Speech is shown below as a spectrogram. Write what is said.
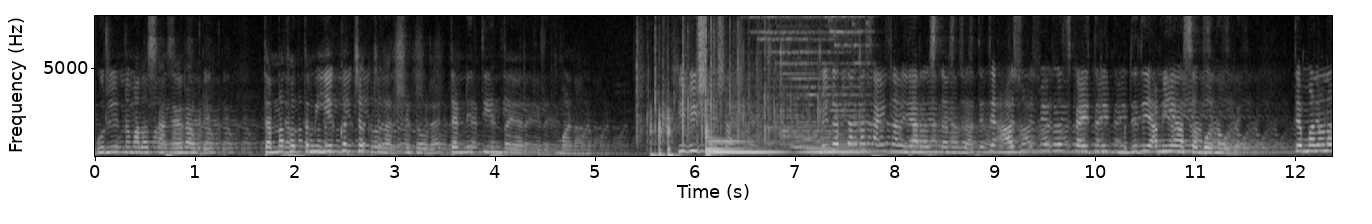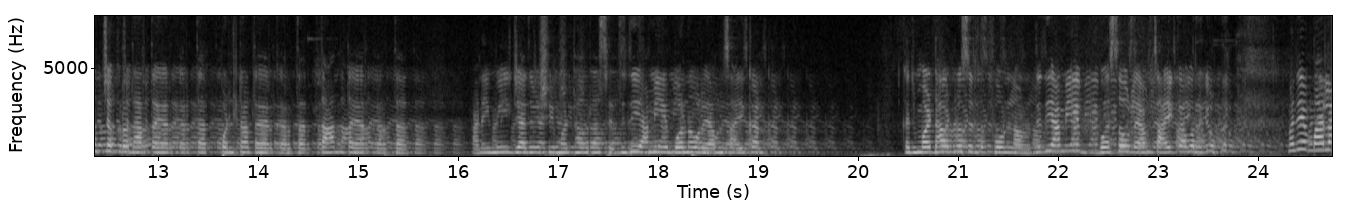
गुरुजींना मला सांगायला आवडेल त्यांना फक्त मी एकच चक्रधार शिकवलाय त्यांनी तीन तयार केलेत मनानं. ही विशेष आहे. मी जर त्यांना सांगितलं ना, या रस्त्यानं जाते. ते अजून वेगळंच काहीतरी म्हणजे ते आम्ही असं बनवलंय. ते मनानं चक्रधार तयार करतात पलटा तयार करतात ताण तयार करतात. आणि मी ज्या दिवशी मठावर असेल दिदी आम्ही हे बनवलंय आमचं ऐका कधी मठावर नसेल तर फोन लावणार. दिदी आम्ही हे बसवलंय आमचं ऐकावर म्हणजे मला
